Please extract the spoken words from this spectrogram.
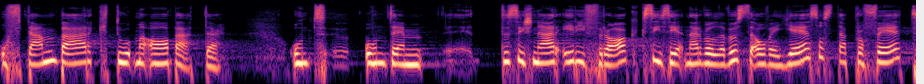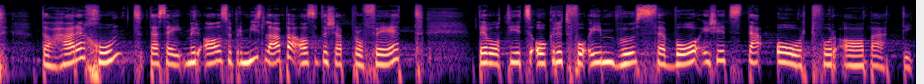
auf diesem Berg tut man anbeten. Und, und ähm, das war ihre Frage. Sie wollten dann wissen, auch wenn Jesus, der Prophet, daher kommt, der sagt mir alles über mein Leben, also das ist ein Prophet, der wollte jetzt auch gerade von ihm wissen, wo ist jetzt der Ort der Anbetung.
